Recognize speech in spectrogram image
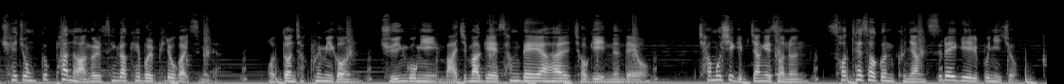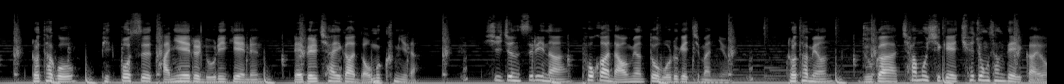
최종 끝판왕을 생각해 볼 필요가 있습니다. 어떤 작품이건 주인공이 마지막에 상대해야 할 적이 있는데요. 차무식 입장에서는 서태석은 그냥 쓰레기일 뿐이죠. 그렇다고 빅보스 다니엘을 노리기에는 레벨 차이가 너무 큽니다. 시즌3나 4가 나오면 또 모르겠지만요. 그렇다면 누가 차무식의 최종 상대일까요?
